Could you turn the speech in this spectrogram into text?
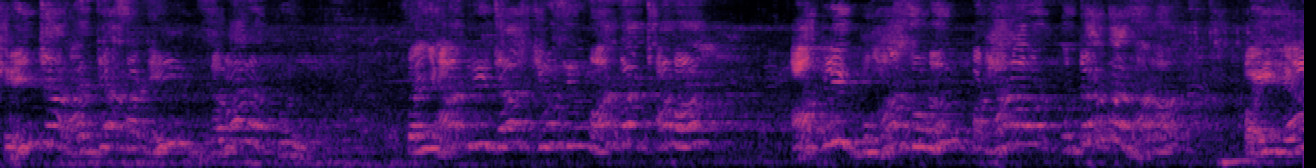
श्रींच्या राज्यासाठी जमानत म्हणून सह्याद्रीच्या शिवसिंहाचा छावा आपली गुहा सोडून पठारावर उतरता झाला पहिल्या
